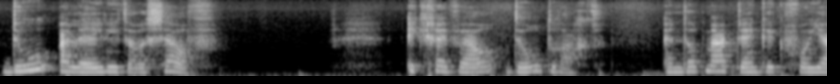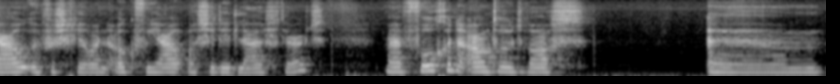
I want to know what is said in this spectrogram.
Doe alleen niet alles zelf. Ik geef wel de opdracht. En dat maakt denk ik voor jou een verschil. En ook voor jou als je dit luistert. Mijn volgende antwoord was: um,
